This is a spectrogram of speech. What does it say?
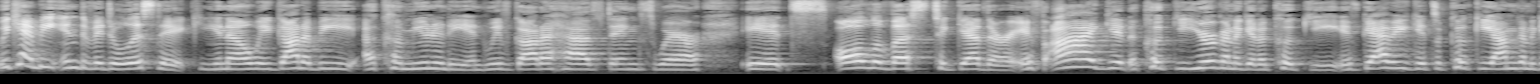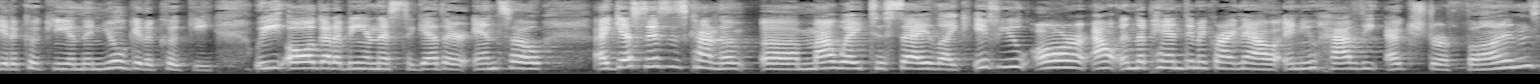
we can't be individualistic. You know, we got to be a community, and we've got to have things where it's all of us together. If I get a cookie, you're to get a cookie. If Gabby gets a cookie, I'm to get a cookie, and then you'll get a cookie. We all got to be in this together. And so, I guess this is kind of uh, my way to say, like, if you are out in the pandemic right now and you have the extra funds,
